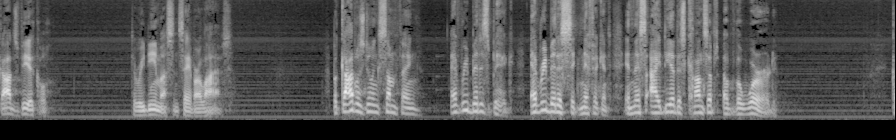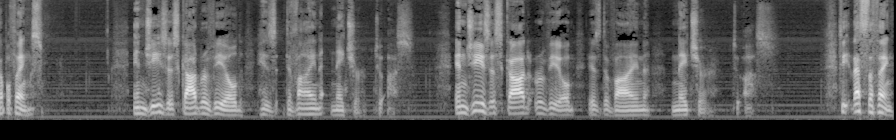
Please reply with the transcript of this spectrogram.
God's vehicle to redeem us and save our lives. But God was doing something every bit as big every bit as significant in this idea, this concept of the Word. A couple things. In Jesus, God revealed his divine nature to us. In Jesus, God revealed his divine nature to us. See, that's the thing.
